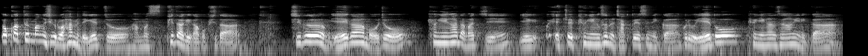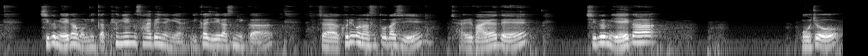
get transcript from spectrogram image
똑같은 방식으로 하면 되겠죠. 한번 스피드하게 가봅시다. 지금 얘가 뭐죠? 평행하다 맞지? 얘 애초에 평행선을 작도했으니까 그리고 얘도 평행한 상황이니까 지금 얘가 뭡니까? 평행 사변형이야. 이까지 이해 갔습니까? 자 그리고 나서 또 다시 잘 봐야 돼. 지금 얘가 뭐죠?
